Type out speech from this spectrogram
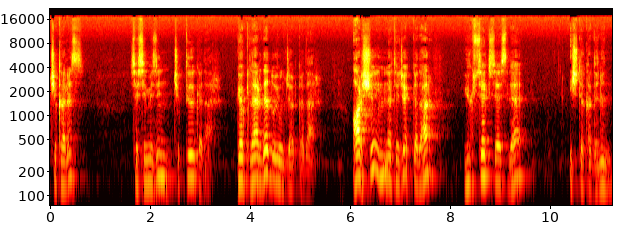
çıkarız sesimizin çıktığı kadar göklerde duyulacak kadar arşı inletecek kadar yüksek sesle işte kadının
